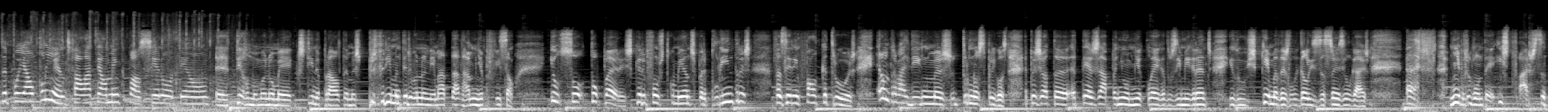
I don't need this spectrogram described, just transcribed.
de apoio ao cliente. Fala a Telma em que posso ser útil. Uh, Telma, o meu nome é Cristina Peralta, mas preferia manter o anonimato dada a minha profissão. Eu sou toupeira, escarafuns documentos para pelintras fazerem falcatruas. Era um trabalho digno, mas tornou-se perigoso. A PJ até já apanhou a minha colega dos imigrantes e do esquema das legalizações ilegais. Ah, minha pergunta é: isto faz-se?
